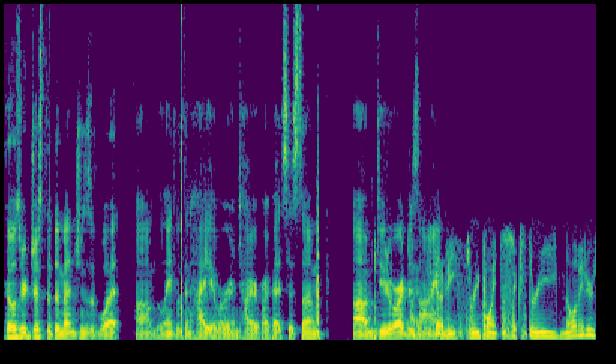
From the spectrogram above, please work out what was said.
Those are just the dimensions of what um, the length, width, and height of our entire pipette system um, due to our design. It's going to be 3.63 millimeters.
